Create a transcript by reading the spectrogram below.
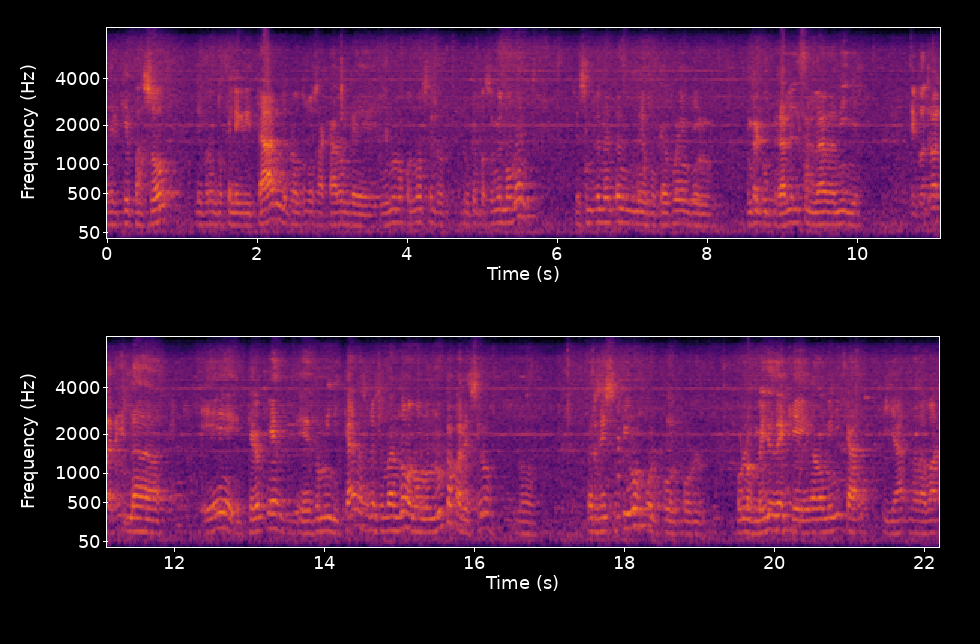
ver qué pasó de pronto que le gritaron, de pronto lo sacaron de, uno no conoce lo, que pasó en el momento. Yo simplemente me enfoqué fue en, recuperarle el celular a la niña. ¿Encontró a la niña? Eh, creo que es, dominicana, no, no, no, nunca apareció, no. Pero sí supimos por, por los medios de que era dominicana y ya nada más.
